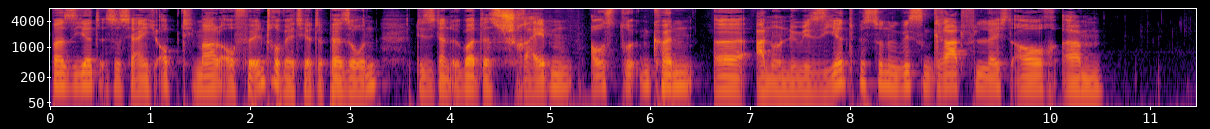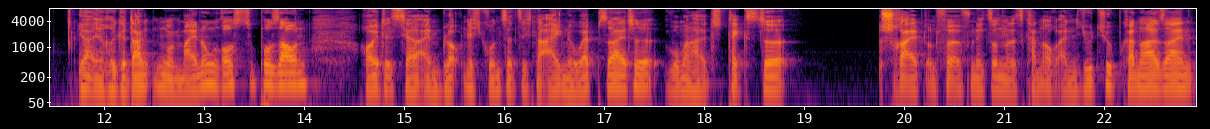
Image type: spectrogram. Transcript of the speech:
basiert, ist es ja eigentlich optimal auch für introvertierte Personen, die sich dann über das Schreiben ausdrücken können, äh, anonymisiert bis zu einem gewissen Grad vielleicht auch, ähm, ja, ihre Gedanken und Meinungen rauszuposaunen. Heute ist ja ein Blog nicht grundsätzlich eine eigene Webseite, wo man halt Texte schreibt und veröffentlicht, sondern es kann auch ein YouTube-Kanal sein,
